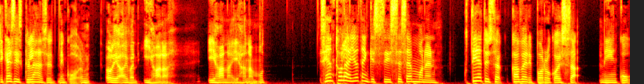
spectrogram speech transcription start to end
mikä siis kyllähän se niin kuin oli aivan ihana, ihana, ihana, mutta siihen tulee jotenkin siis se semmoinen, tietyissä kaveriporukoissa niin kuin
